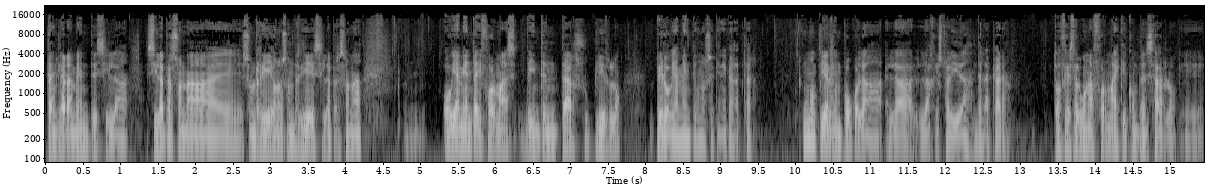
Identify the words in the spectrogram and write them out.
tan claramente si la, si la persona eh, sonríe o no sonríe, si la persona... Obviamente hay formas de intentar suplirlo, pero obviamente uno se tiene que adaptar. Uno pierde un poco la, gestualidad de la cara. Entonces, de alguna forma hay que compensarlo. Eh,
